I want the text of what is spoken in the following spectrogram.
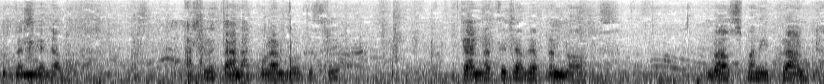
শুদ্ধ নিয়ে যাব। আসলে তা না, কোরআন বলতেছে, জান্নাতে যাবে আপনার নফস নফস মানে প্রাণটা।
